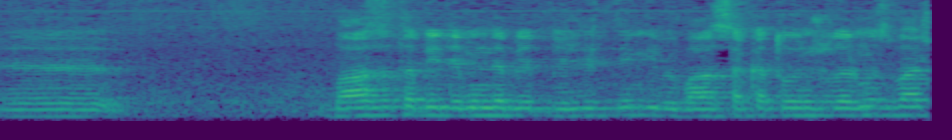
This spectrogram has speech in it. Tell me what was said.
E, bazı tabii demin de bel- belirttiğim gibi bazı sakat oyuncularımız var.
